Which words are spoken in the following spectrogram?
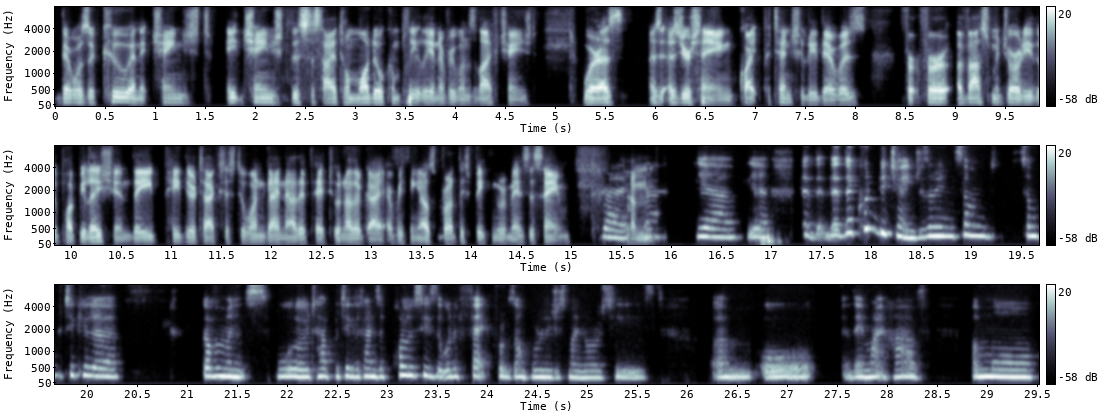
there was a coup and it changed it changed the societal model completely and everyone's life changed whereas as, as you're saying quite potentially there was for, for a vast majority of the population they paid their taxes to one guy now they pay to another guy. Everything else broadly speaking remains the same. Right, um, right. yeah yeah. There, there could be changes. I mean some some particular governments would have particular kinds of policies that would affect for example religious minorities um, or they might have a more,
